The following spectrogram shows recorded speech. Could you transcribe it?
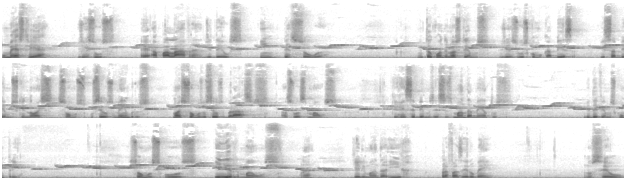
O Mestre é Jesus, é a palavra de Deus em pessoa. Então, quando nós temos Jesus como cabeça e sabemos que nós somos os seus membros, nós somos os seus braços, as suas mãos, que recebemos esses mandamentos e devemos cumprir. Somos os irmãos, né? que ele manda ir para fazer o bem no seu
